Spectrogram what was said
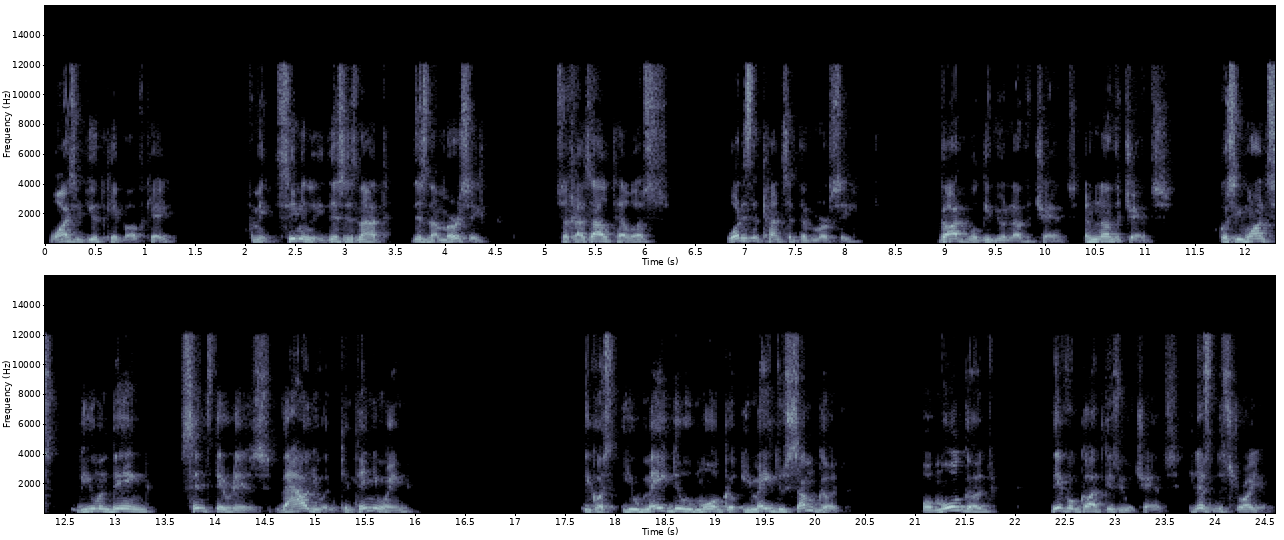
Why is it Yud K Vav K? I mean, seemingly this is not this is not mercy. So Chazal tell us what is the concept of mercy? God will give you another chance, another chance, because He wants the human being since there is value in continuing, because you may do more good, you may do some good or more good, therefore God gives you a chance. He doesn't destroy you.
